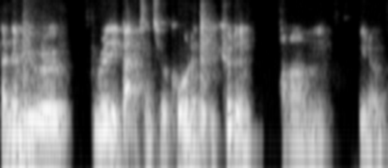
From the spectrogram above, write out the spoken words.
And then we were really backed into a corner that we couldn't, um, you know,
